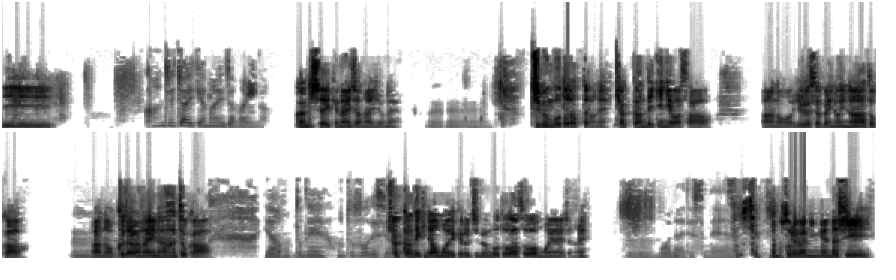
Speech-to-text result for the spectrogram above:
いい、いい、いい。感じちゃいけないじゃないんだ。感じちゃいけないじゃないよね。うんうんうん。自分ごとだったらね、客観的にはさ、あの、許せばいいのになとか、うんあの、くだらい。ないなとか、いや、ほんとね、ほんとそうですよね。客観的には思えるけど、自分ごとはそうは思えないじゃない、うん、思えないですね。そそでもそれが人間だし、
